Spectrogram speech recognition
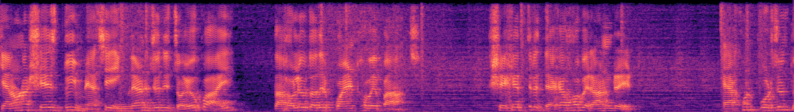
কেননা শেষ দুই ম্যাচে ইংল্যান্ড যদি জয়ও পায়, তাহলেও তাদের পয়েন্ট হবে পাঁচ। সেক্ষেত্রে দেখা হবে রান রেট। এখন পর্যন্ত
